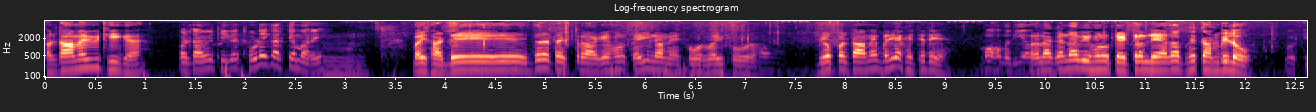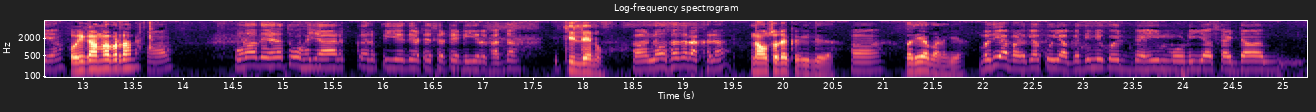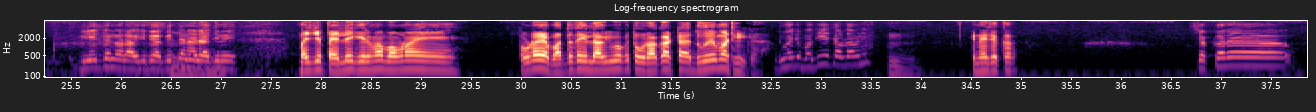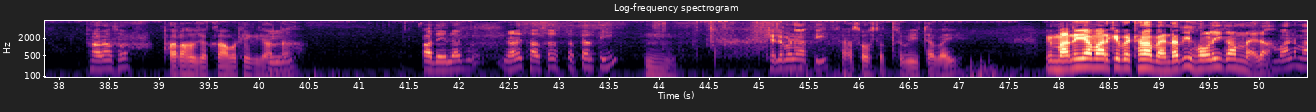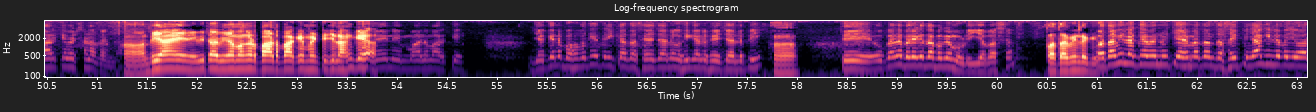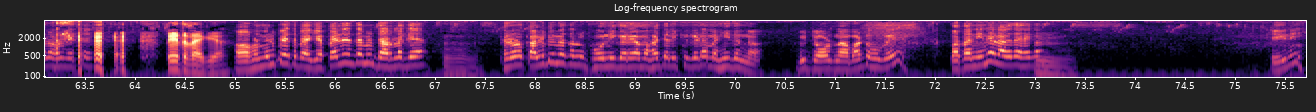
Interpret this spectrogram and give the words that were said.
ਪਲਟਾਵੇਂ ਵੀ ਠੀਕ ਹੈ। ਪਲਟਾਵੇਂ ਠੀਕ ਹੈ ਥੋੜੇ ਕਰਕੇ ਮਾਰੇ। ਹੂੰ। ਬਾਈ ਸਾਡੇ ਇੱਧਰ ਟਰੈਕਟਰ ਆ ਗਏ ਹੁਣ ਕਈ ਨਵੇਂ 4x4 ਵੀ ਉਹ ਪਲਟਾਵੇਂ ਵਧੀਆ ਖਿੱਚਦੇ ਆ। ਬਹੁਤ ਵਧੀਆ। ਅਗਲਾ ਕਹਿੰਦਾ ਵੀ ਹੁਣ ਉਹ ਟਰੈਕਟਰ ਲਿਆ ਤਾਂ ਫਿਰ ਕੰਮ ਵੀ ਲਓ। ਉਹੀ ਕੰਮ ਆ ਪ੍ਰਧਾਨ? ਹਾਂ। ਹੁਣ ਆ ਦੇਖ ਲੈ ਤੂੰ 1000 ਰੁਪਏ ਦੇ ਅਟੇ ਸੱਟੇ ਡੀਜ਼ਲ ਖਾਦਾ ਕਿੱਲੇ ਨੂੰ। ਹਾਂ 900 ਤੇ ਰੱਖ ਲੈ। 900 ਦਾ ਇੱਕ ਕਿੱਲੇ ਦਾ। ਹਾਂ। ਵਧੀਆ ਬਣ ਗਿਆ। ਵਧੀਆ ਬਣ ਗਿਆ ਕੋਈ ਅੱਗ ਦੀ ਨਹੀਂ ਕੋਈ ਨਹੀਂ ਮੋੜੀ ਜਾਂ ਸਾਈਡਾਂ ਵੀ ਇੱਧਰ ਨਾ ਲੱਗ ਜਵੇ ਅੱਗ ਇੱਧਰ ਨਾ ਲੱਗ ਜਵੇ। ਬਾਈ ਜੇ ਪਹਿਲੇ ਗਿਰਵਾ ਪਾਉਣਾ ਏ ਥੋੜਾ ਜਿਹਾ ਵੱਧ ਤੇਲ ਲੱਗ ਜੂਗਾ ਕਿ ਤੋਰਾ ਘੱਟ ਹੈ ਦੂਏ ਮਾ ਠੀਕ ਹੈ। ਦੂਏ 'ਚ ਵਧੀਆ ਚੱਲਦਾ ਵੀ ਨਹੀਂ? ਹੂੰ ਕਿੰਨੇ ਚੱਕਰ? ਚੱਕਰ 1800 1800 ਚੱਕਰਾਂ ਵਾ ਠੀਕ ਚੱਲਦਾ। ਆ ਦੇ ਲੈ ਨਾਲੇ 777 ਤੀ ਹੂੰ। ਖਿਲ ਬਣਾਤੀ 777 ਵੀ ਤਾਂ ਬਾਈ। ਵੀ ਮਨ ਜਾ ਮਾਰ ਕੇ ਬੈਠਣਾ ਪੈਂਦਾ ਵੀ ਹੌਲੀ ਕੰਮ ਹੈ ਇਹਦਾ। ਮਨ ਮਾਰ ਕੇ ਬੈਠਣਾ ਪੈਂਦਾ। ਹਾਂ ਵੀ ਐ ਨਹੀਂ ਵੀ ਤਾਂ ਵੀ ਮੰਗਣ ਪਾਟ ਪਾ ਕੇ ਮਿੰਟ ਚ ਲੰਘ ਗਿਆ। ਨਹੀਂ ਨਹੀਂ ਮਨ ਮਾਰ ਕੇ। ਜੱਗੇ ਨੇ ਬਹੁਤ ਵਧੀਆ ਤਰੀਕਾ ਦੱਸਿਆ ਚੱਲ ਉਹੀ ਗੱਲ ਫੇਰ ਚੱਲ ਪਈ। ਹਾਂ। ਤੇ ਉਹ ਕਹਿੰਦਾ ਬ੍ਰੇਕ ਦੱਬ ਕੇ ਮੁੜੀ ਆ ਬਸ। ਪਤਾ ਵੀ ਨੀ ਲੱਗਿਆ। ਪਤਾ ਵੀ ਲੱਗਿਆ ਮੈਨੂੰ ਚਾਹੇ ਮੈਂ ਤੁਹਾਨੂੰ ਦੱਸਿਆ 50 ਕਿੱਲੇ ਵਜਵਾ ਲਾ ਹੁਣ ਮੇਤੇ ਭੇਤ ਪੈ ਗਿਆ। ਹਾਂ ਹੁਣ ਮੈਨੂੰ ਭੇਤ ਪੈ ਗਿਆ। ਪਹਿਲੇ ਦਿਨ ਤਾਂ ਮੈਨੂੰ ਡਰ ਲੱਗਿਆ। ਹੂੰ। ਫਿਰ ਹੁਣ ਕੱਲ ਵੀ ਮੈਂ ਤੁਹਾਨੂੰ ਫੋਨ ਨਹੀਂ ਕਰਿਆ। ਮੈਂ ਕਿਹਾ ਚੱਲ ਇੱਕ ਕਿਹੜਾ ਮੈਂ ਹੀ ਦਿੰਦਾ। ਵੀ ਡੋਲ ਨਾ ਵੱਟ ਹੋਵੇ। ਪਤਾ ਨਹੀਂ ਨਾ ਲੱਗਦਾ ਹੈਗਾ। ਹੂੰ। ਠੀਕ ਨਹੀਂ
